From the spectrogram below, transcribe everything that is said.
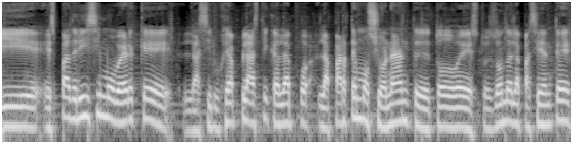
Y es padrísimo ver que la cirugía plástica es la, la parte emocionante de todo esto. Es donde la paciente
